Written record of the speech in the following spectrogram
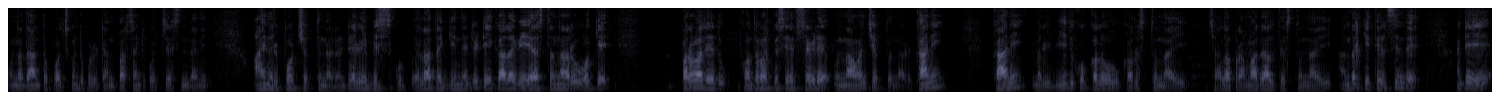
ఉన్న దాంతో పోల్చుకుంటే ఇప్పుడు టెన్ పర్సెంట్కి వచ్చేసిందని ఆయన రిపోర్ట్ చెప్తున్నాడు. అంటే రేబిస్కు ఎలా తగ్గిందంటే టీకాలు అవి వేస్తున్నారు ఓకే పర్వాలేదు కొంతవరకు సేఫ్ సైడే ఉన్నామని చెప్తున్నాడు. కానీ కానీ మరి వీధి కుక్కలు కరుస్తున్నాయి చాలా ప్రమాదాలు తెస్తున్నాయి. అందరికీ తెలిసిందే. అంటే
